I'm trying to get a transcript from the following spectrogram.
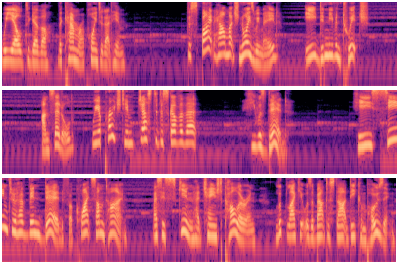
We yelled together, the camera pointed at him. Despite how much noise we made, E didn't even twitch. Unsettled, we approached him just to discover that he was dead. He seemed to have been dead for quite some time, as his skin had changed colour and looked like it was about to start decomposing.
